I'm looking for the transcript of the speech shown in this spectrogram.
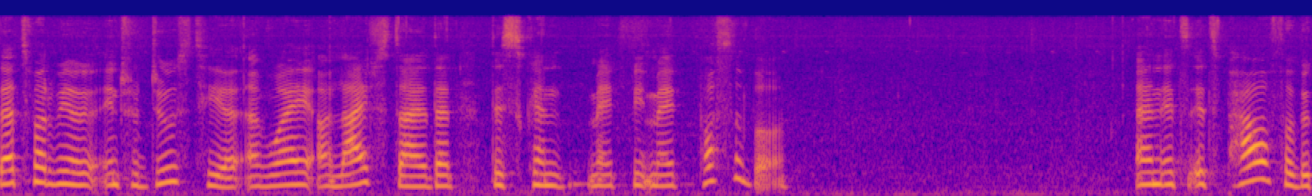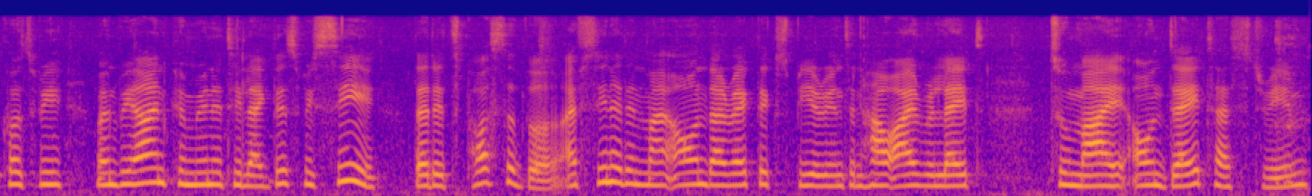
that's what we are introduced here, a way, a lifestyle that this can be made possible. And it's, it's powerful because we, when we are in community like this, we see that it's possible. I've seen it in my own direct experience and how I relate to my own data streams.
